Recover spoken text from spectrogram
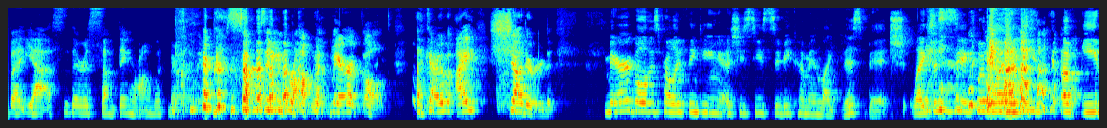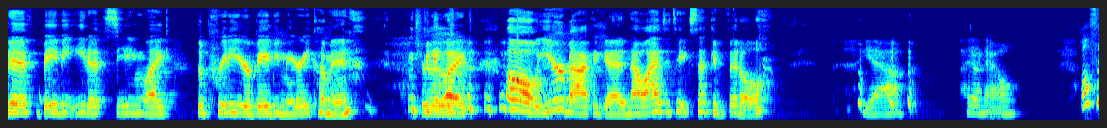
but yes, there is something wrong with Marigold. There's something wrong with Marigold. Like I, I shuddered. Marigold is probably thinking as she sees Sibby come in like this bitch. Like this is the equivalent of, of Edith, baby Edith, seeing like the prettier baby Mary come in. Be like, oh, you're back again. Now I have to take second fiddle. yeah, I don't know. Also,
